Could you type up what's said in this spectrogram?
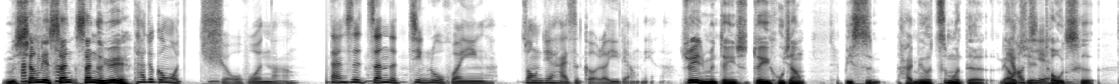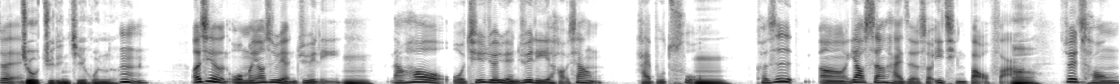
你们相恋三三个月，他就跟我求婚啊，但是真的进入婚姻中间还是隔了一两年啊。所以你们等于是对互相彼此还没有这么的了解透彻，对，就决定结婚了。嗯，而且我们又是远距离，嗯。然后我其实觉得远距离好像还不错，嗯。可是，嗯、要生孩子的时候，疫情爆发，嗯，所以从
